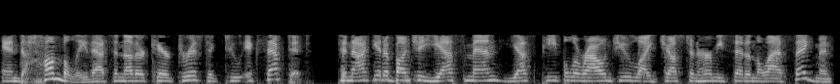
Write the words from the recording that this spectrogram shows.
and to humbly, that's another characteristic, to accept it to not get a bunch of yes men, yes people around you, like Justin Hermes said in the last segment.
